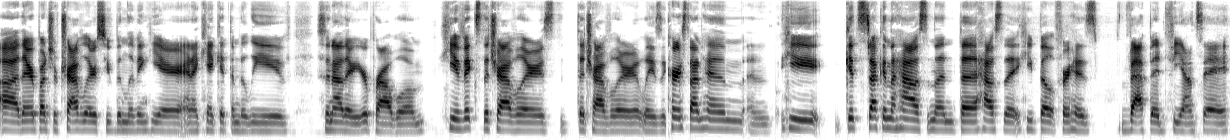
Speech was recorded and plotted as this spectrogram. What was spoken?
Uh, there are a bunch of travelers who've been living here, and I can't get them to leave. So now they're your problem. He evicts the travelers. The traveler lays a curse on him, and he gets stuck in the house. And then the house that he built for his vapid fiance.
